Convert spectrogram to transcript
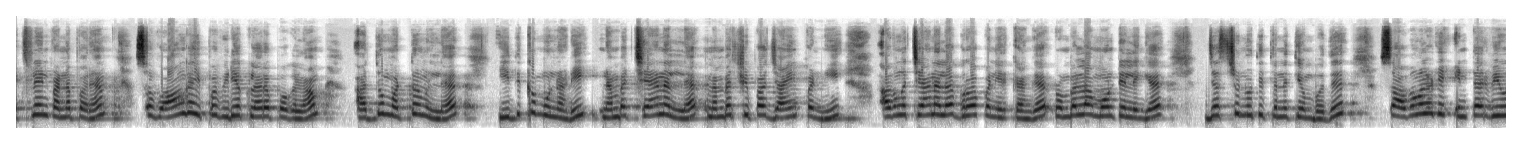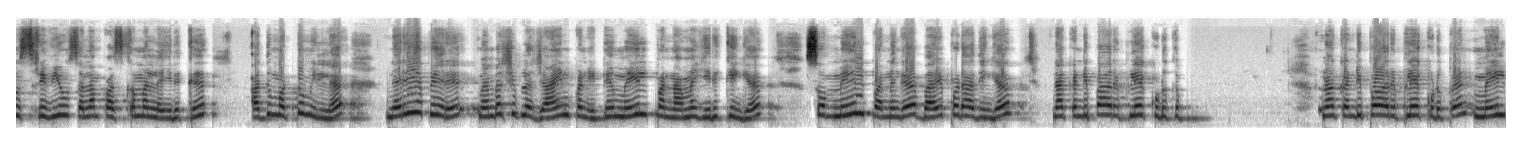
எக்ஸ்பிளைன் பண்ண போகிறேன் ஸோ வாங்க இப்போ வீடியோக்குள்ளார போகலாம். அது மட்டும் இல்லை இதுக்கு முன்னாடி நம்ம சேனலில் மெம்பர்ஷிப்பாக ஜாயின் பண்ணி அவங்க சேனலை க்ரோ பண்ணியிருக்காங்க. ரொம்பலாம் அமௌண்ட் இல்லைங்க. ஜஸ்ட் நூற்றி தொண்ணூற்றி ஒம்பது ஸோ அவங்களுடைய இன்டர்வியூஸ் ரிவ்யூஸ் எல்லாம் பஸ்கமலில் இருக்குது அது மட்டும் இல்லை நிறைய பேர் மெம்பர்ஷிப்பில் ஜாயின் பண்ணிவிட்டு மெயில் பண்ணாமல் இருக்கீங்க. ஸோ மெயில் பண்ணுங்கள் பயப்படாதீங்க. நான் கண்டிப்பாக ரிப்ளை கொடுக்க நான் கண்டிப்பாக ரிப்ளை கொடுப்பேன். மெயில்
